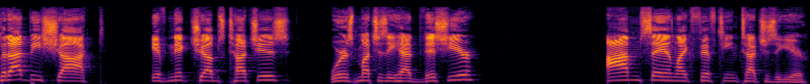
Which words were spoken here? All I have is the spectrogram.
But I'd be shocked if Nick Chubb's touches were as much as he had this year. I'm saying like 15 touches a year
